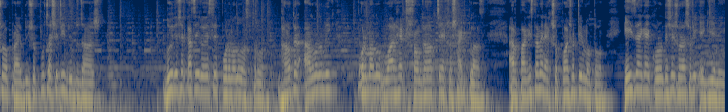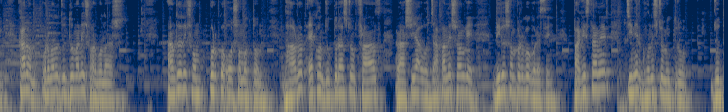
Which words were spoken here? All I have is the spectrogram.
সহ প্রায় দুইশো পঁচাশিটি যুদ্ধজাহাজ। দুই দেশের কাছেই রয়েছে পরমাণু অস্ত্র। ভারতের আনুমানিক পরমাণু ওয়ারহেড সংখ্যা হচ্ছে একশো ষাট প্লাস আর পাকিস্তানের একশো পঁয়ষট্টির মতো। এই জায়গায় কোনো দেশে সরাসরি এগিয়ে নেই, কারণ পরমাণু যুদ্ধ মানেই সর্বনাশ। আন্তর্জাতিক সম্পর্ক ও সমর্থন। ভারত এখন যুক্তরাষ্ট্র, ফ্রান্স, রাশিয়া ও জাপানের সঙ্গে দৃঢ় সম্পর্ক করেছে পাকিস্তানের, চীনের ঘনিষ্ঠ মিত্র। যুদ্ধ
